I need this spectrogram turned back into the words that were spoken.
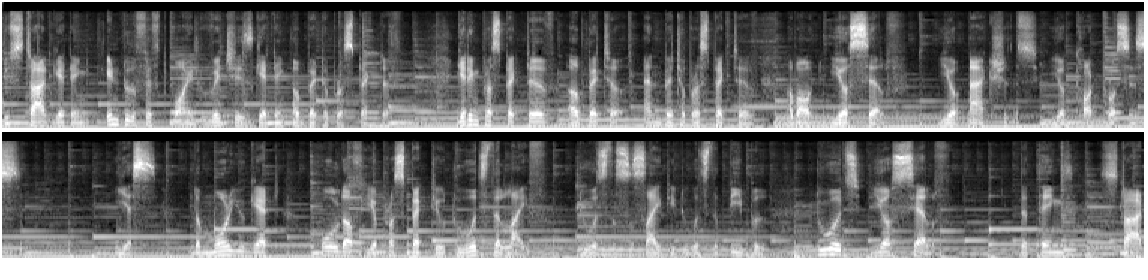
you start getting into the fifth point, which is getting a better perspective. Getting perspective, a better and better perspective about yourself, your actions, your thought process. Yes, the more you get hold of your perspective towards the life, towards the society, towards the people, towards yourself, the things start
